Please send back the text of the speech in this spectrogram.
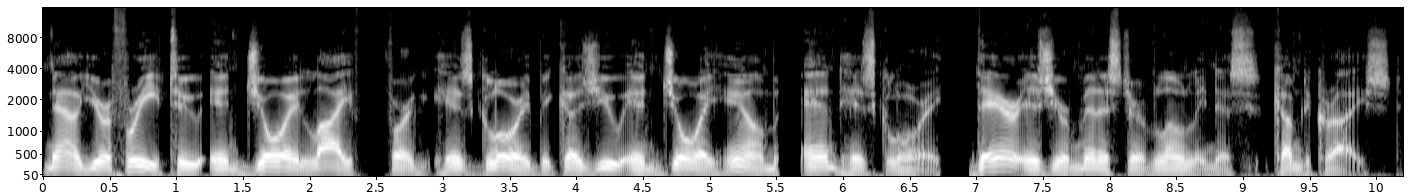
Now you're free to enjoy life for His glory because you enjoy Him and His glory. There is your minister of loneliness. Come to Christ.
